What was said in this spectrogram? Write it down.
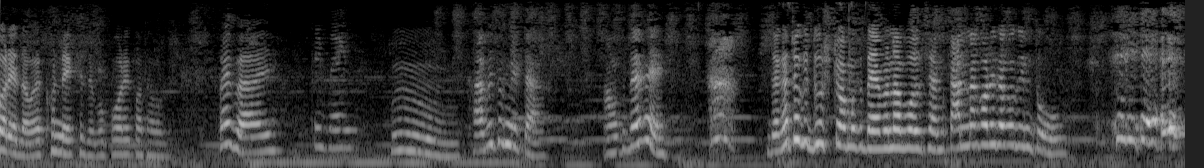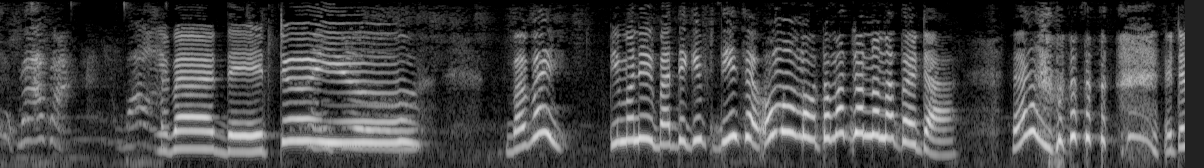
করে দাও এখন রেখে দেবো পরে কথা হবে বাই বাই। হুম খাবে তুমি এটা? আমাকে দেবে? দেখাচ্ছ কি দুষ্ট আমাকে দেবে না বলছে আমি কান্না করে দেবো কিন্তু। Happy birthday to you. বাবাই পিমনির বার্থডে গিফট দিয়েছে। ও মামা তোমার জন্য না তো এটা? হ্যাঁ? এটা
